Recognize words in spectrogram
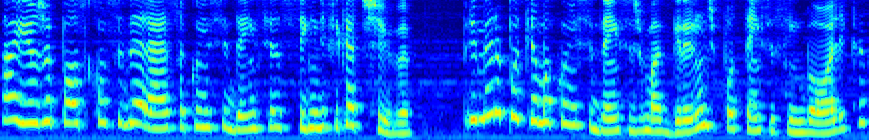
aí eu já posso considerar essa coincidência significativa. Primeiro, porque é uma coincidência de uma grande potência simbólica,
